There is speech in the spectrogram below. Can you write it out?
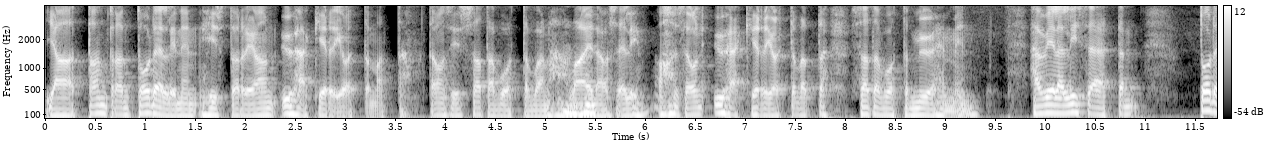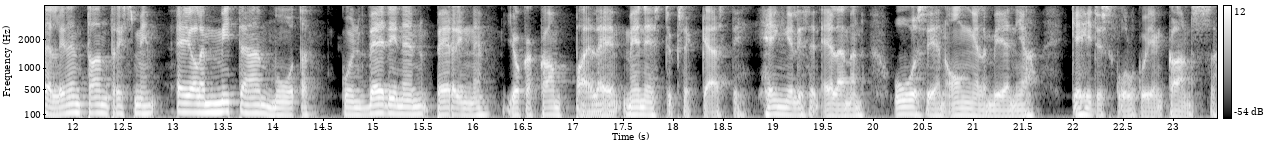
ja Tantran todellinen historia on yhä kirjoittamatta. Tämä on siis sata vuotta vanha mm-hmm. lainaus, eli se on yhä kirjoittamatta sata vuotta myöhemmin. Hän vielä lisää, että todellinen tantrismi ei ole mitään muuta kuin vedinen perinne, joka kamppailee menestyksekkäästi hengellisen elämän uusien ongelmien ja kehityskulkujen kanssa.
